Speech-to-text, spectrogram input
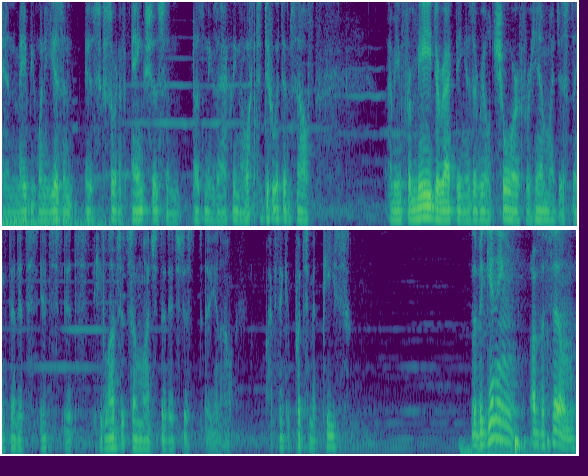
and maybe when he isn't, is sort of anxious and doesn't exactly know what to do with himself. I mean, for me, directing is a real chore. For him, I just think that it's it's it's he loves it so much that it's just you know, I think it puts him at peace. The beginning of the film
